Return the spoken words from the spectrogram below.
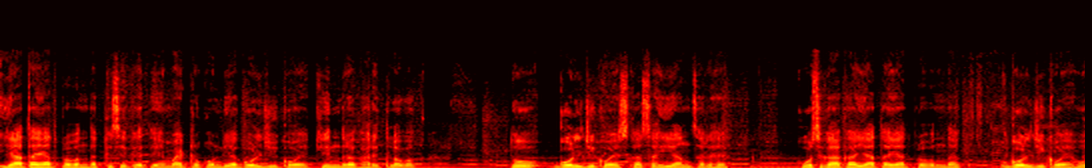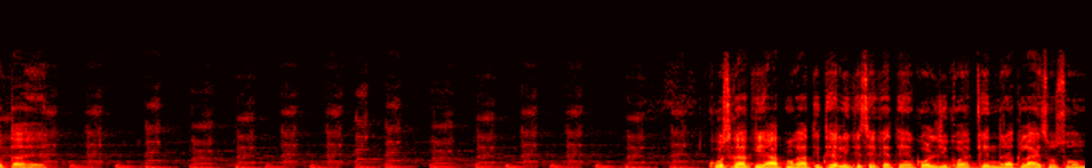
यातायात प्रबंधक किसे कहते हैं? माइट्रोकोन्डिया गोल्जी कोय केंद्रक हरितलवक। तो गोल्जी कोय इसका सही आंसर है। कोशिका का यातायात प्रबंधक गोल्जी होता है। कोशिका की आत्मघाती थैली किसे कहते हैं? गोल्जी केंद्रक, लाइसोसोम।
